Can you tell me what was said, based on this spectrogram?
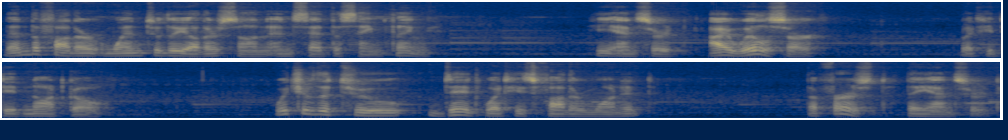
Then the father went to the other son and said the same thing. He answered, I will, sir but he did not go. Which of the two did what his father wanted? The first, they answered.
